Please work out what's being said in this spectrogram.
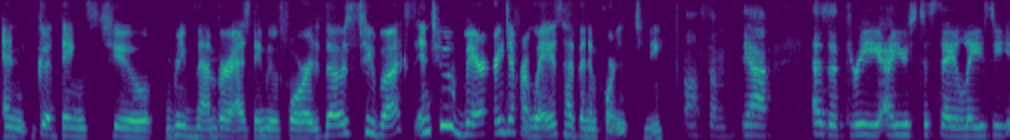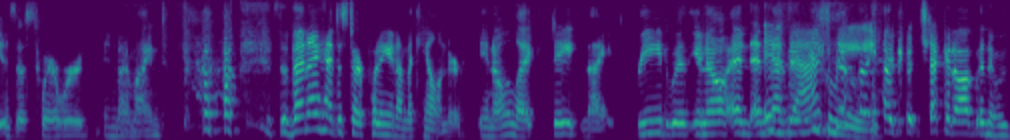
and good things to remember as they move forward, those two books in two very different ways have been important to me. Awesome. Yeah as a three, I used to say lazy is a swear word in my mind. so then I had to start putting it on the calendar, you know, like date night, read with, you know, and, and exactly. like I could check it off and it was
